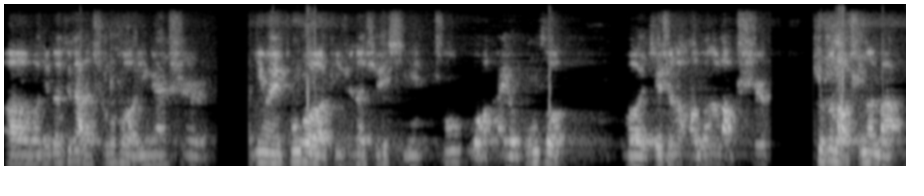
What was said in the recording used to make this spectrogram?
呃，我觉得最大的收获应该是，因为通过平时的学习、生活还有工作，我结识了好多的老师。就说老师们吧，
